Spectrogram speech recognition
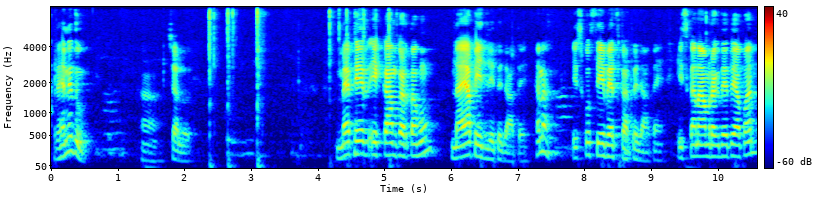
रहने दू? हाँ चलो। मैं फिर एक काम करता हूँ, नया पेज लेते जाते हैं, है ना? इसको सेव एस करते जाते हैं। इसका नाम रख देते हैं अपन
